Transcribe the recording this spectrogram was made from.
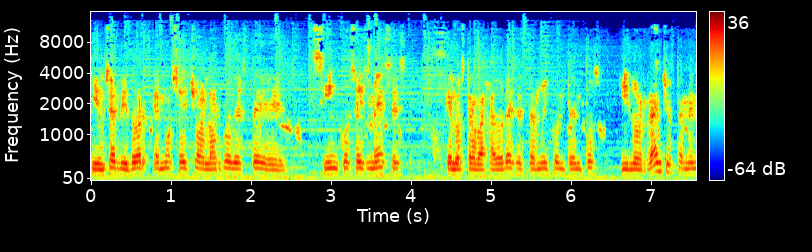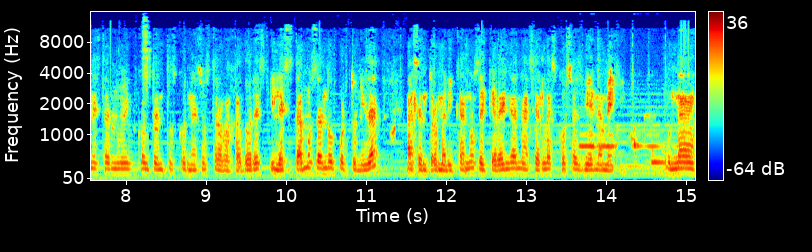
y un servidor hemos hecho a lo largo de este 5 o 6 meses que los trabajadores están muy contentos y los ranchos también están muy contentos con esos trabajadores y les estamos dando oportunidad a centroamericanos de que vengan a hacer las cosas bien a México. Una,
